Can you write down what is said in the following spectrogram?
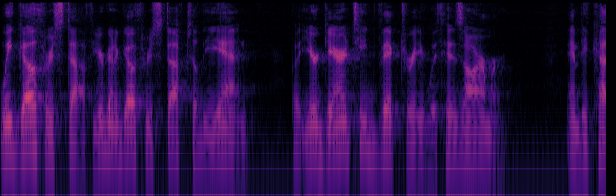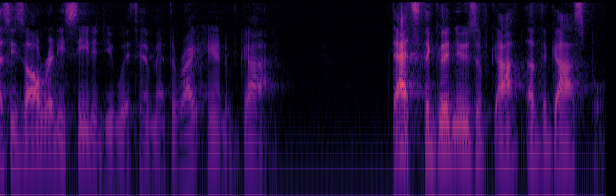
We go through stuff. You're going to go through stuff till the end, but you're guaranteed victory with his armor and because he's already seated you with him at the right hand of God. That's the good news of God of the gospel.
